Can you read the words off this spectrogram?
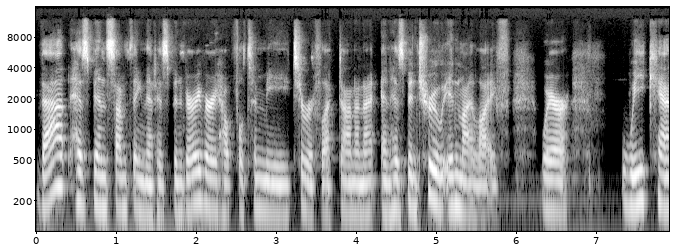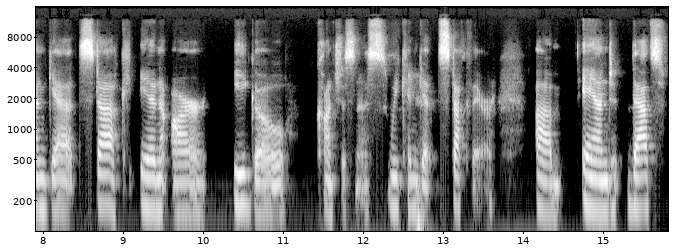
that has been something that has been very, very helpful to me to reflect on and, I, and has been true in my life, where we can get stuck in our ego consciousness. We can get stuck there. Um, and that's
